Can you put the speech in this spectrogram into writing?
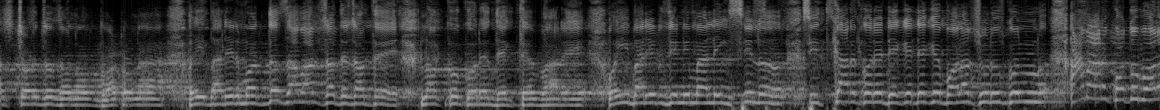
আশ্চর্যজনক ঘটনা। ওই বাড়ির মধ্যে যাওয়ার সাথে সাথে লক্ষ্য করে দেখতে পারে, ওই বাড়ির যিনি মালিক ছিল, চিৎকার করে ডেকে ডেকে বলা শুরু করল, আমার কত বড়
